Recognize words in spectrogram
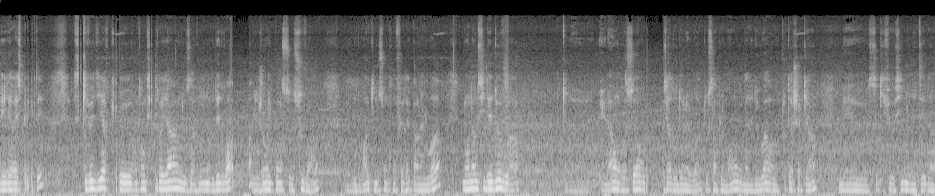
et les respecter. Ce qui veut dire qu'en tant que citoyen, nous avons des droits. Les gens y pensent souvent, euh, des droits qui nous sont conférés par la loi, mais on a aussi des devoirs. Euh, Et là, on ressort au cadre de la loi, tout simplement. On a des devoirs euh, tout à chacun, mais ce qui fait aussi l'unité d'un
